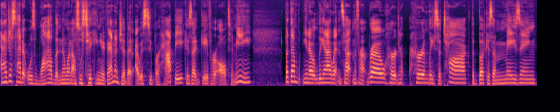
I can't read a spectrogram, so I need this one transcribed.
And I just thought it was wild that no one else was taking advantage of it. I was super happy because that gave her all to me. But then, you know, Lee and I went and sat in the front row, heard her and Lisa talk. The book is amazing.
